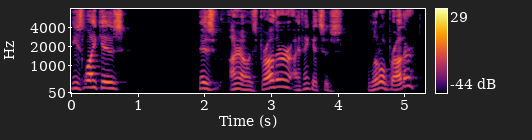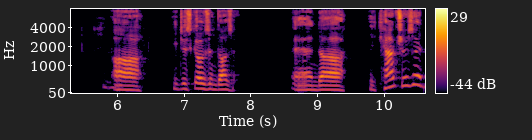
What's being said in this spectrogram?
He's like his, his I don't know, his brother. I think it's his little brother. Uh, he just goes and does it. And uh, he captures it.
